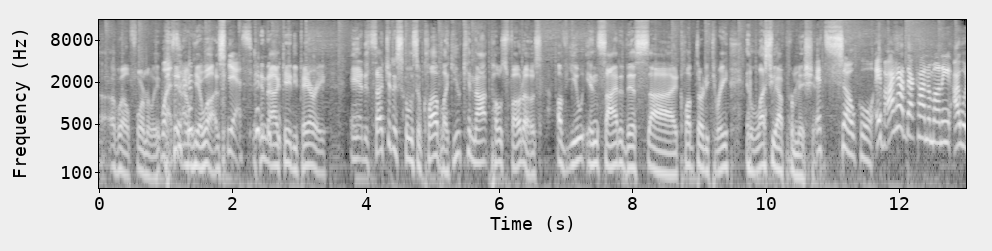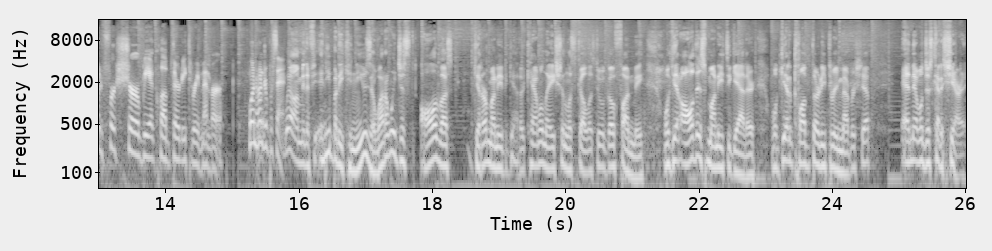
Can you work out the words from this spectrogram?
Uh, well, formerly. Was. yeah, was. Yes. And uh, Katy Perry. And it's such an exclusive club. Like, you cannot post photos of you inside of this uh, Club 33 unless you have permission. It's so cool. If I had that kind of money, I would for sure be a Club 33 member. 100%. well, I mean, if anybody can use it, why don't we just all of us get our money together? Camel Nation, let's go. Let's do a GoFundMe. We'll get all this money together. We'll get a Club 33 membership, and then we'll just kind of share it.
